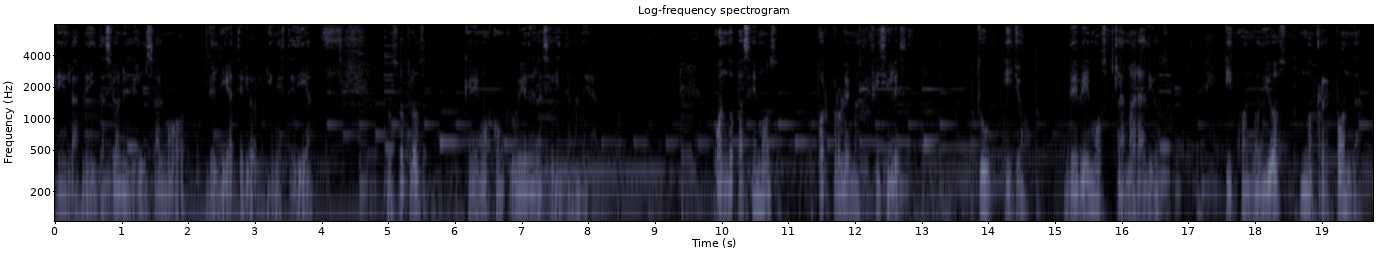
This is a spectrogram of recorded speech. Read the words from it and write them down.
en las meditaciones del Salmo del día anterior y en este día, nosotros queremos concluir de la siguiente manera. Cuando pasemos por problemas difíciles, tú y yo debemos clamar a Dios y cuando Dios nos responda,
